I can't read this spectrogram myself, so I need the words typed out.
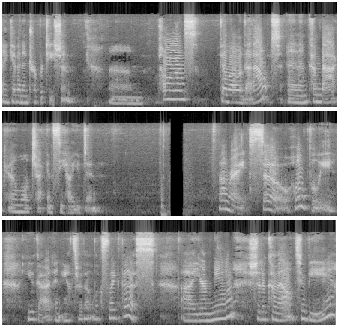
and give an interpretation. Um, pause, fill all of that out, and then come back and we'll check and see how you did. All right, so hopefully you got an answer that looks like this. Uh, your mean should have come out to be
